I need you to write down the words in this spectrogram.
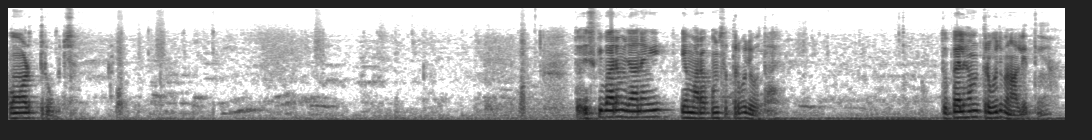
कोण त्रिभुज। तो इसके बारे में जानेंगे ये हमारा कौन सा त्रिभुज होता है। तो पहले हम त्रिभुज बना लेते हैं।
